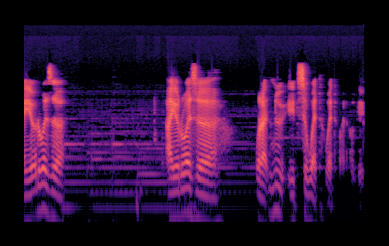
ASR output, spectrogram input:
I always, uh, I always, uh, well, nu. It's a wet, wet, wet. Okay.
